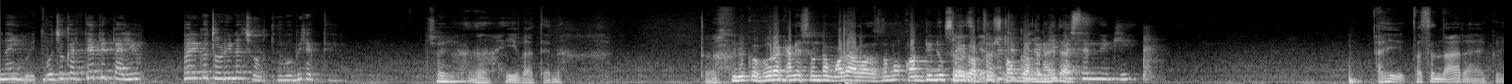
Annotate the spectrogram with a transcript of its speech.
नहीं वो जो करते हैं फिर पहली बार को थोड़ी ना छोड़ते वो भी रखते हैं। सही हाँ ये बात है ना। तो यिनीहरूको कुराकानी सुन्न मज़ा आउँछ जस्तो म कन्टिन्यू प्ले गर्छु गया। स्टप अभी तक है पसंद नहीं की। अरे पसंद आ रहा है कोई?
